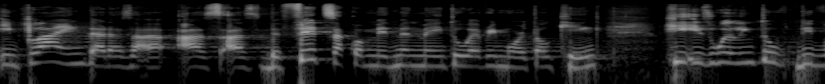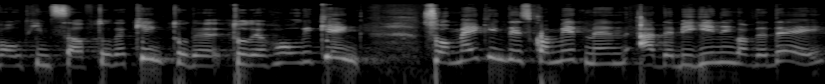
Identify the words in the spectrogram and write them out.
implying that as, a, as, as befits a commitment made to every mortal king, he is willing to devote himself to the king, to the, to the holy king. So making this commitment at the beginning of the day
